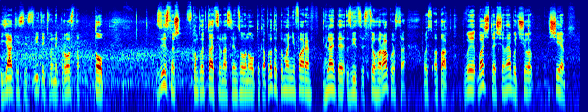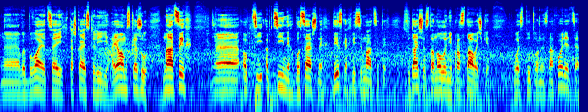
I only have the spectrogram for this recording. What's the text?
Якісні, світять вони просто топ. Звісно ж, в комплектації у нас лінзована оптика протитуманні фари. Гляньте звідси, з цього ракурса, ось отак. Ви бачите що-небудь, що ще е, вибиває цей кашкай з колії. А я вам скажу, на цих е, опці, опційних босешних дисках 18-х сюди ще встановлені проставочки. Ось тут вони знаходяться,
